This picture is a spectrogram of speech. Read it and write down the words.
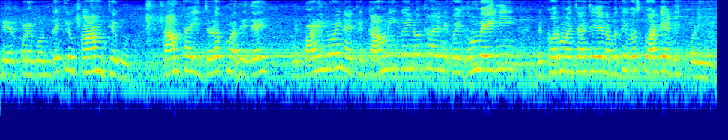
ફેર પડે કોણ કેટલું કામ થયું કામ થાય એ ઝડપમાં થઈ જાય. ને પાણી ન હોય ને એટલે કામ એ કંઈ ન થાય ને કંઈ ગમે એ નહીં. ને ઘરમાં જ્યાં જાય એના બધી વસ્તુ આડી આડી જ પડી હોય.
